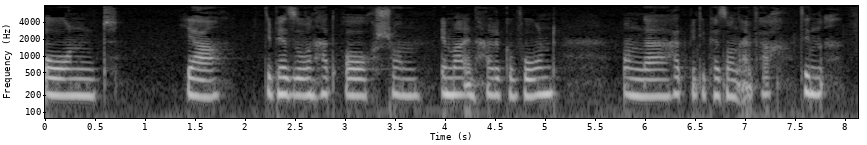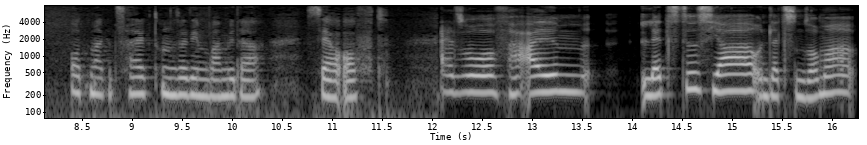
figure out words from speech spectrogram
Und ja, die Person hat auch schon immer in Halle gewohnt. Und da hat mir die Person einfach den Ort mal gezeigt und seitdem waren wir da sehr oft. Also vor allem letztes Jahr und letzten Sommer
